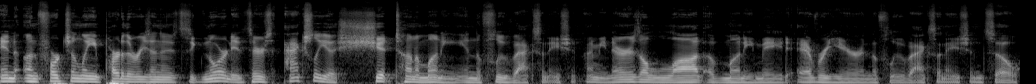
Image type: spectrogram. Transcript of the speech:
and unfortunately, part of the reason it's ignored is there's actually a shit ton of money in the flu vaccination. I mean, there is a lot of money made every year in the flu vaccination. So,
